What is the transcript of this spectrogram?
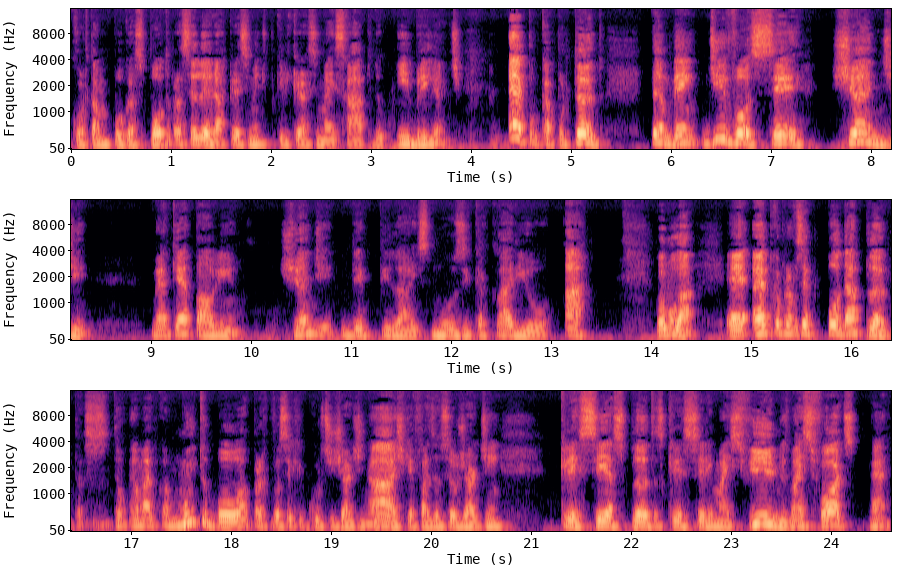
cortar um pouco as pontas para acelerar o crescimento, porque ele cresce mais rápido e brilhante. Época, portanto, também de você, Xande, como é que é, Paulinho? Xande de Pilais, música clareou. Ah, vamos lá. É época para você podar plantas. Então, é uma época muito boa para você que curte jardinagem, quer fazer o seu jardim crescer, as plantas crescerem mais firmes, mais fortes, né?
